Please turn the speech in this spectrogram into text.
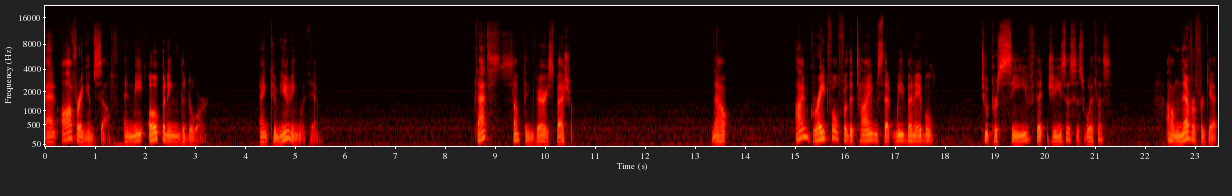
and offering himself and me opening the door and communing with him. That's something very special. Now, I'm grateful for the times that we've been able to perceive that Jesus is with us. I'll never forget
